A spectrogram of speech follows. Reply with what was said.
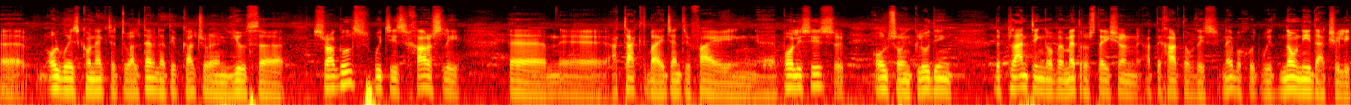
uh, always connected to alternative culture and youth uh, struggles, which is harshly um, uh, attacked by gentrifying uh, policies, also including the planting of a metro station at the heart of this neighborhood with no need actually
